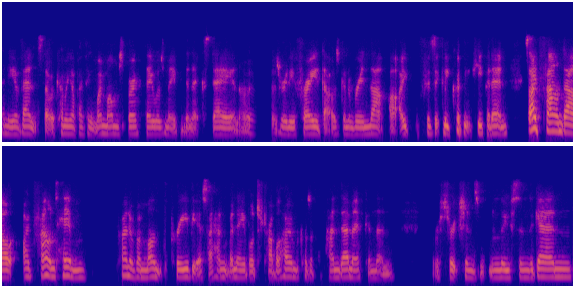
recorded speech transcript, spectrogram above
any events that were coming up. I think my mum's birthday was maybe the next day, and I was really afraid that I was going to ruin that, but I physically couldn't keep it in. So I'd found out, I'd found him kind of a month previous. I hadn't been able to travel home because of the pandemic, and then restrictions loosened again.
